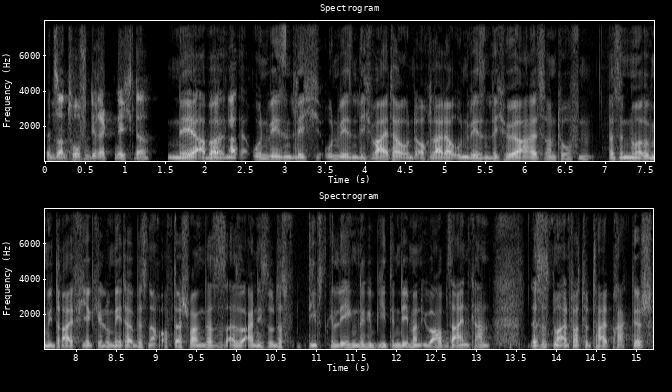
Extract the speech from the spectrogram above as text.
In Sonthofen direkt nicht, ne? Nee, aber unwesentlich, unwesentlich weiter und auch leider unwesentlich höher als Sonthofen. Es sind nur irgendwie drei, vier Kilometer bis nach Ofterschwang. Das ist also eigentlich so das tiefstgelegene Gebiet, in dem man überhaupt sein kann. Das ist nur einfach total praktisch,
